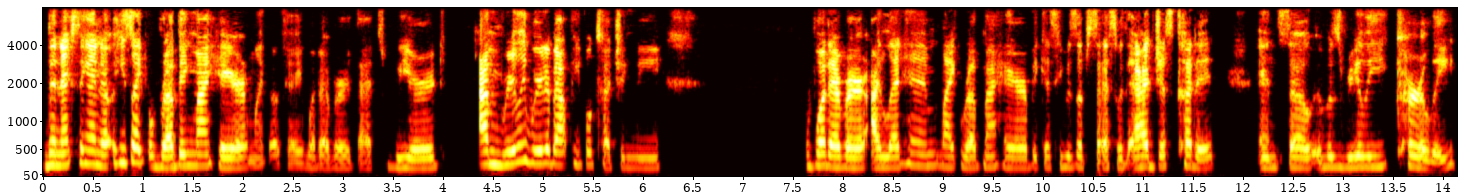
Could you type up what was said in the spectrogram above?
the next thing I know, he's like rubbing my hair. I'm like, okay, whatever. That's weird. I'm really weird about people touching me whatever. I let him like rub my hair because he was obsessed with it. I just cut it. And so it was really curly.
